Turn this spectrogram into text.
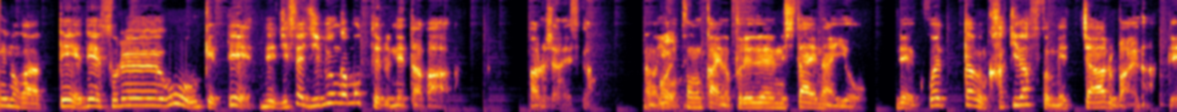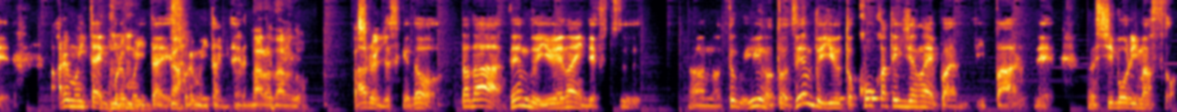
いうのがあって、で、それを受けて、で、実際自分が持ってるネタがあるじゃないですか。なんか、要ははい今回のプレゼンしたい内容。で、これ多分書き出すとめっちゃある場合があって、あれも言いこれも言いそれも言いみたいな。なるほど、なるほど。あるんですすけど、ただ、全部言えないんで、普通。あの、と言うのと、全部言うと効果的じゃない場合もいっぱいあるんで、絞りますと。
